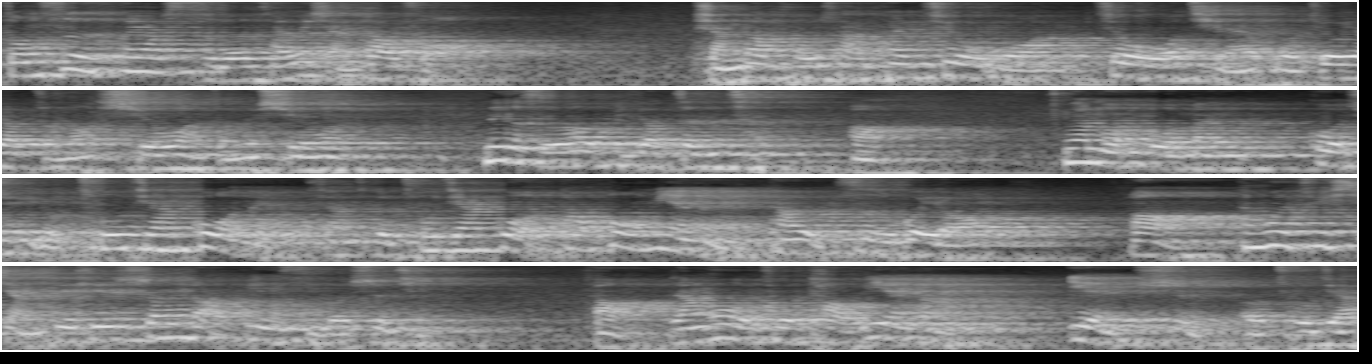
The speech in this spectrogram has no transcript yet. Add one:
总是快要死了才会想到佛，想到菩萨快救我啊，救我起来，我就要怎么修啊，怎么修啊？那个时候比较真诚。啊，那么我们过去有出家过呢，像这个出家过，到后面呢，他有智慧哦，啊，他会去想这些生老病死的事情，啊，然后就讨厌啊，厌世而出家，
